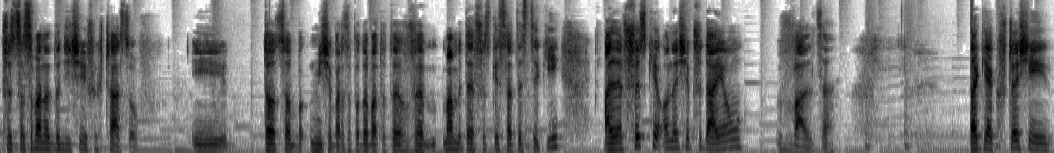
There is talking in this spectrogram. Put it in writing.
przystosowane do dzisiejszych czasów. I to, co mi się bardzo podoba, to to, że mamy te wszystkie statystyki, ale wszystkie one się przydają w walce. Tak jak wcześniej,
